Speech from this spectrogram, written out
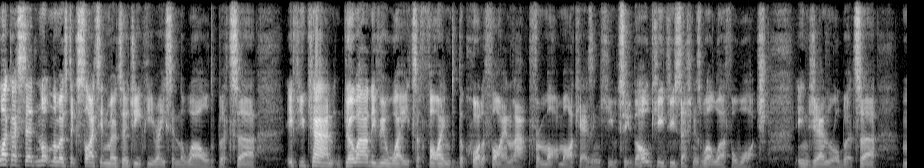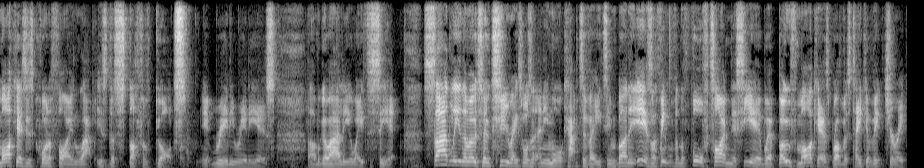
Like I said, not the most exciting MotoGP race in the world, but uh, if you can, go out of your way to find the qualifying lap from Marc Marquez in Q2. The whole Q2 session is well worth a watch in general, but uh, Marquez's qualifying lap is the stuff of gods. It really, really is. Um, go out of your way to see it. Sadly, the Moto 2 race wasn't any more captivating, but it is, I think, for the fourth time this year where both Marquez brothers take a victory.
